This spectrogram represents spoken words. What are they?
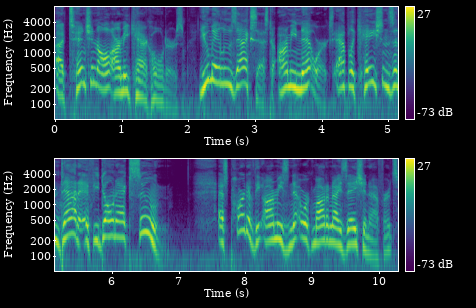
Attention all Army CAC holders. You may lose access to Army networks, applications, and data if you don't act soon. As part of the Army's network modernization efforts,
